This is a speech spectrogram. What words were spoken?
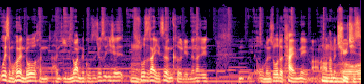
为什么会很多很很淫乱的故事？就是一些、嗯、说实在也是很可怜的那些，我们说的太妹嘛，然后他们去其实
